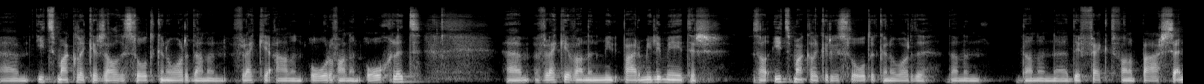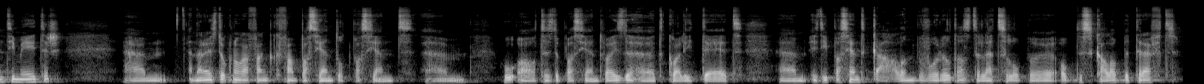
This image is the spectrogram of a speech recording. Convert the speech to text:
um, iets makkelijker zal gesloten kunnen worden dan een vlekje aan een oor of aan een ooglid. Um, een vlekje van een paar millimeter zal iets makkelijker gesloten kunnen worden dan een, dan een eh, defect van een paar centimeter. Um, en dan is het ook nog afhankelijk van patiënt tot patiënt. Um, hoe oud is de patiënt? Wat is de huidkwaliteit? Um, is die patiënt kalend bijvoorbeeld, als de letsel op, uh, op de scalp betreft?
